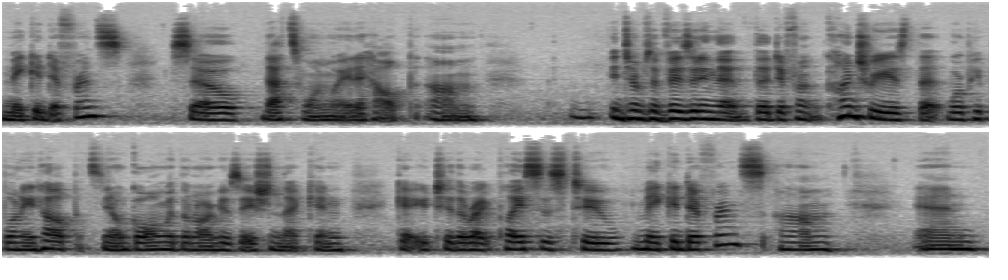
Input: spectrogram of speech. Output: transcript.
make a difference. So that's one way to help. Um, in terms of visiting the, the different countries that where people need help, it's you know going with an organization that can get you to the right places to make a difference. Um, and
